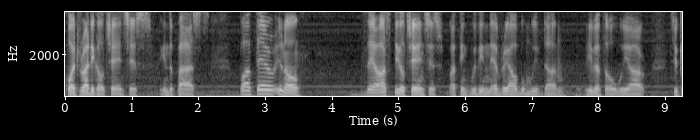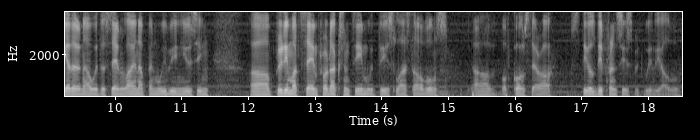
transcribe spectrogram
quite radical changes in the past, but there you know there are still changes I think within every album we've done even though we are together now with the same lineup and we've been using uh, pretty much same production team with these last albums. Uh, of course there are still differences between the albums.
